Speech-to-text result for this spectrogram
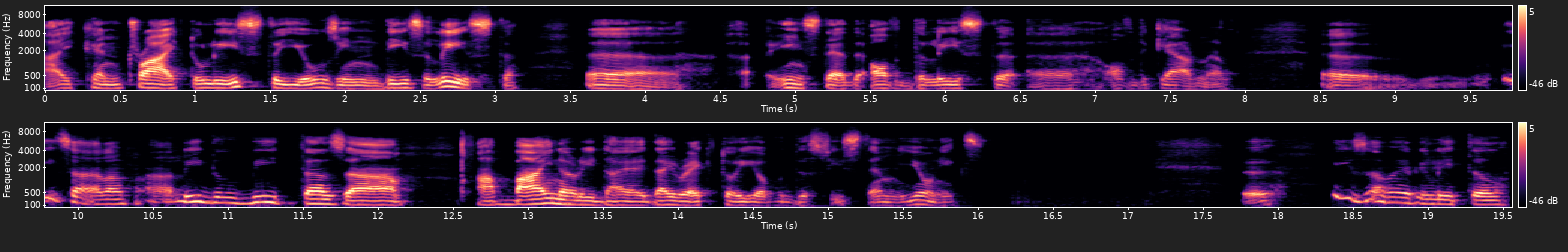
I can try to list using this list uh, instead of the list uh, of the kernel. Uh, it's a, a little bit as a, a binary di directory of the system Unix. Uh, is a very little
